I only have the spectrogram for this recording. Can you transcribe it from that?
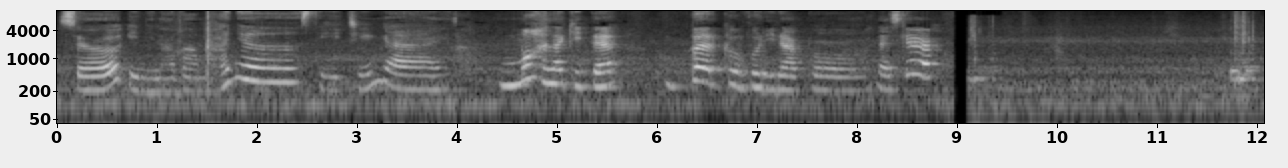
So, inilah bahan-bahannya. Stay tuned guys. Mohlah kita berkumpul di dapur. Let's go. Thank you.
